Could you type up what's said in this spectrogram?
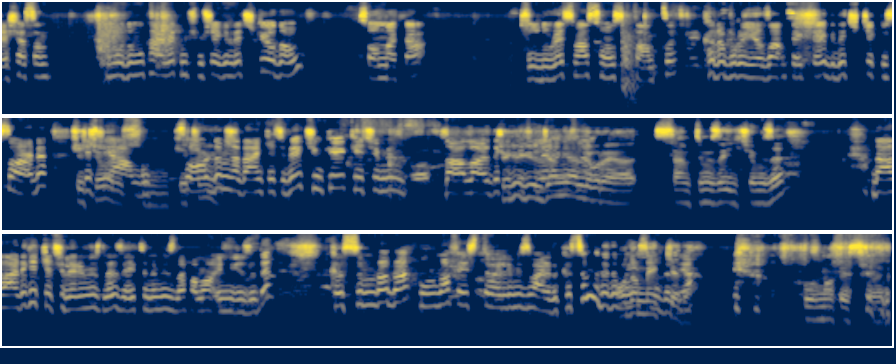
Yaşasın. Umudumu kaybetmiş bir şekilde çıkıyordum. Son dakika buldum. Resmen son standtı. Karaburun yazan tek şey. Bir de çiçeklisi vardı. Keçi Keçiyi var aldım. Keçi Sordum miymiş? neden keçi diye. Çünkü keçimiz dağlardaki Çünkü Gülcan keçilerimizle- geldi buraya semtimize, ilçemize. Dağlardaki keçilerimizle, zeytinimizle falan ünlü izledi. Kasım'da da hurma festivalimiz vardı. Kasım mı dedim? O da dedi Mekke'de. ya? Hurma Festivali.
